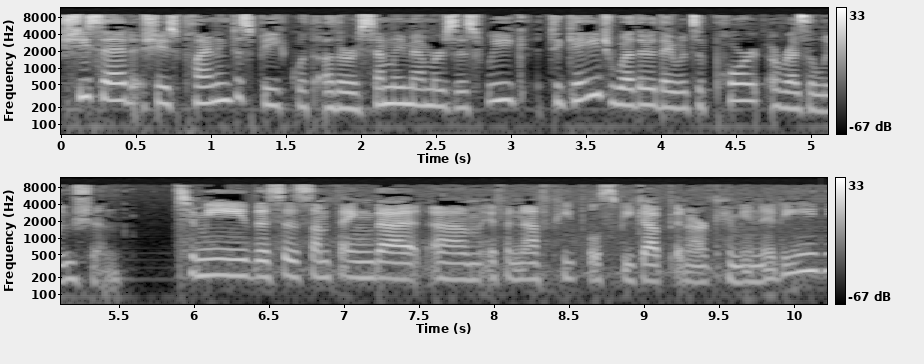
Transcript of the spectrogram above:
She said she's planning to speak with other assembly members this week to gauge whether they would support a resolution. To me, this is something that um, if enough people speak up in our community,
